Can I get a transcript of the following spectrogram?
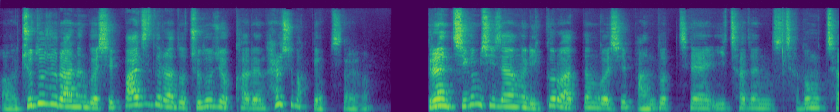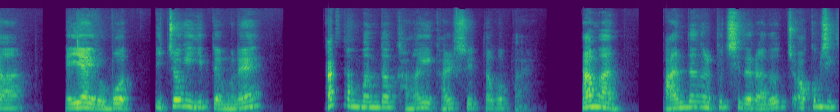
어, 주도주라는 것이 빠지더라도 주도주 역할은 할 수밖에 없어요. 그런 지금 시장을 이끌어왔던 것이 반도체, 2차전지, 자동차, AI 로봇 이쪽이기 때문에 다시 한 번 더 강하게 갈 수 있다고 봐요. 다만 반등을 붙이더라도 조금씩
